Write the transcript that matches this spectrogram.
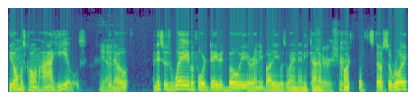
you'd almost call them high heels. Yeah. You know, and this was way before David Bowie or anybody was wearing any kind sure, of sure. stuff. So Roy,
